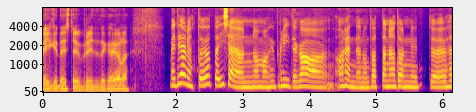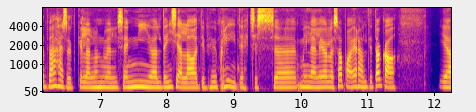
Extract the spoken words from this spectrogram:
kõigi teiste hübriididega ei ole ma ei tea, noh, Toyota ise on oma hübriide ka arendanud, vaata, nad on nüüd ühed vähesed, kellel on veel see nii-öelda iselaadiv hübriid ehk siis äh, millel ei ole saba eraldi taga. ja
